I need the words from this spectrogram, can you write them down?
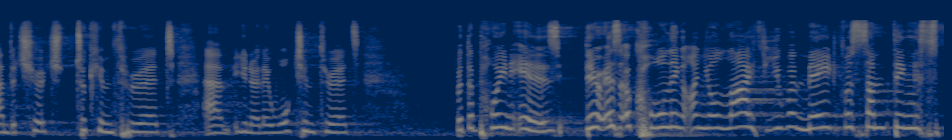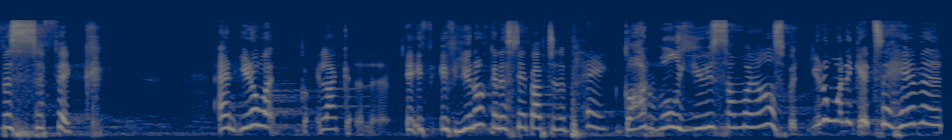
and the church took him through it. Um, you know, they walked him through it. But the point is, there is a calling on your life. You were made for something specific. And you know what? Like, if, if you're not going to step up to the plate, God will use someone else. But you don't want to get to heaven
